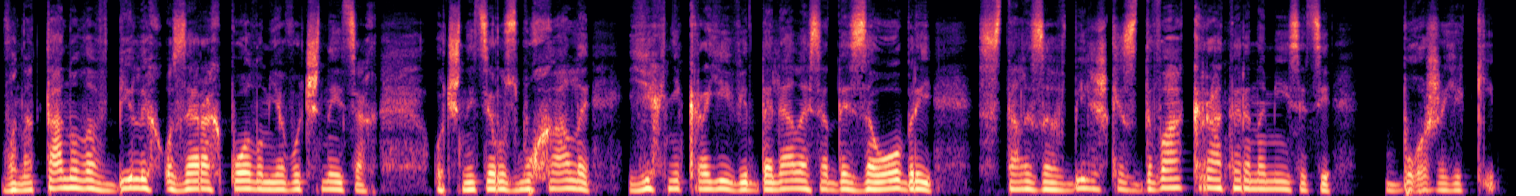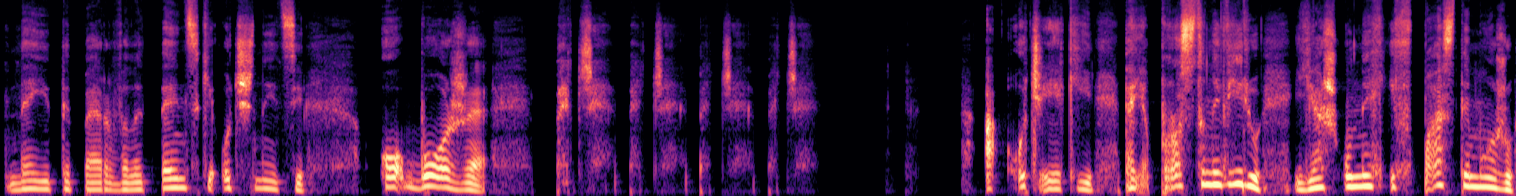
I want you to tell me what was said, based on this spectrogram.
Вона танула в білих озерах полум'я в очницях. Очниці розбухали, їхні краї віддалялися десь за обрій, стали завбільшки з два кратери на місяці. Боже, які неї тепер велетенські очниці. О Боже. Пече, пече, пече, пече. А очі які, та я просто не вірю. Я ж у них і впасти можу.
